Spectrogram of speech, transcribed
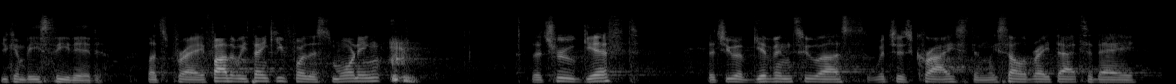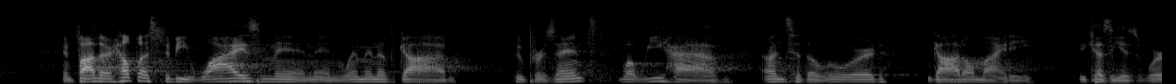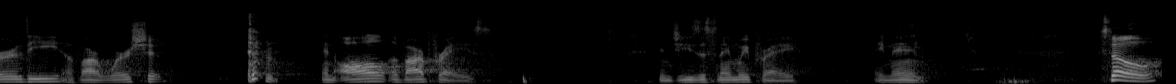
You can be seated. Let's pray. Father, we thank you for this morning, the true gift that you have given to us, which is Christ, and we celebrate that today. And Father, help us to be wise men and women of God who present what we have unto the Lord God Almighty because he is worthy of our worship and all of our praise. In Jesus' name we pray. Amen. So,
